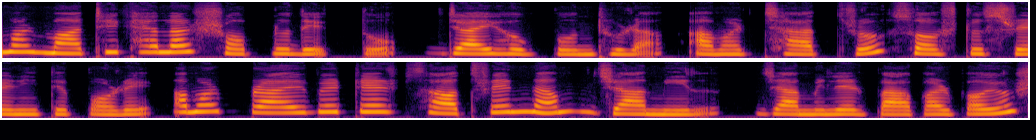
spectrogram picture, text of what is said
আমার মাঠে খেলার স্বপ্ন দেখতো। যাই হোক বন্ধুরা, আমার ছাত্র ষষ্ঠ শ্রেণীতে পড়ে। আমার প্রাইভেটের ছাত্রের নাম জামিল। জামিলের বাবার বয়স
